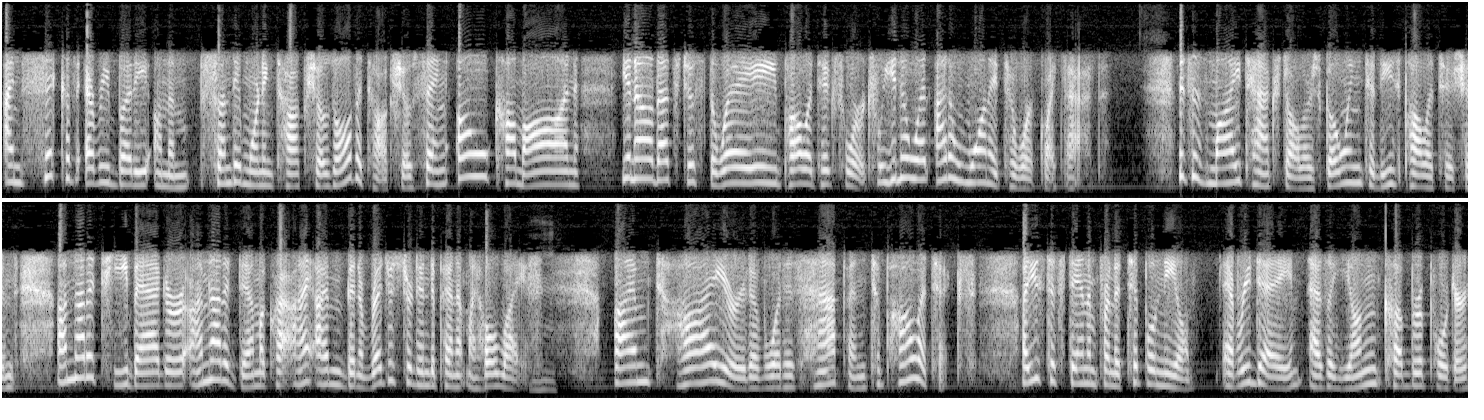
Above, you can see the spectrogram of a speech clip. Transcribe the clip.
I'm sick of everybody on the Sunday morning talk shows, all the talk shows, saying, oh, come on. You know, that's just the way politics works. Well, you know what? I don't want it to work like that. This is my tax dollars going to these politicians. I'm not a teabagger. I'm not a Democrat. I, I've been a registered independent my whole life. Mm-hmm. I'm tired of what has happened to politics. I used to stand in front of Tip O'Neill every day as a young cub reporter,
